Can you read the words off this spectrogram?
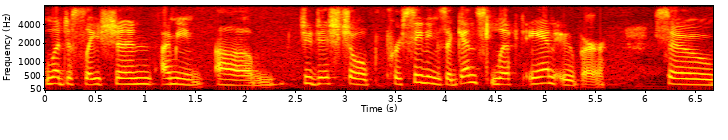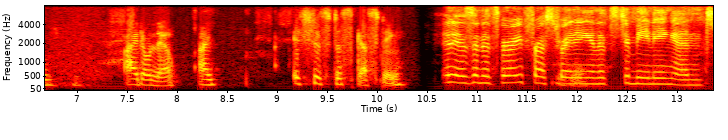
legislation, I mean, um, judicial proceedings against Lyft and Uber. So I don't know. I, it's just disgusting. It is, and it's very frustrating, and it's demeaning, and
